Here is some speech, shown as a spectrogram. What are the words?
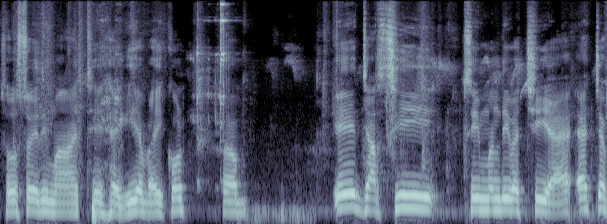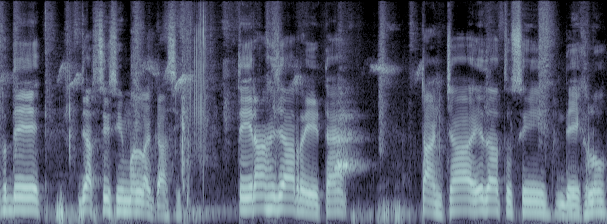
ਸੋ ਦੋਸਤੋ ਇਹਦੀ ਮਾਂ ਇੱਥੇ ਹੈਗੀ ਹੈ ਬਾਈ ਕੋਲ। ਇਹ ਜਰਸੀ ਸੀਮਨ ਦੀ ਵੱਛੀ ਹੈ। ਐਚਐਫ ਦੇ ਜਰਸੀ ਸੀਮਨ ਲੱਗਾ ਸੀ। 13000 ਰੇਟ ਹੈ। ਢਾਂਚਾ ਇਹਦਾ ਤੁਸੀਂ ਦੇਖ ਲਓ।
